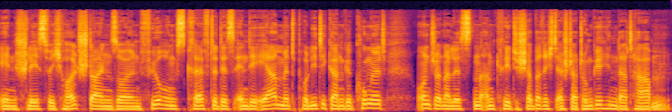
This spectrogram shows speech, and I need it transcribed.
In Schleswig-Holstein sollen Führungskräfte des NDR mit Politikern gekungelt und Journalisten an kritischer Berichterstattung gehindert haben.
